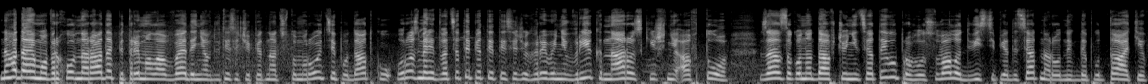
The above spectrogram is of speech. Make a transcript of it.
Нагадаємо, Верховна Рада підтримала введення в 2015 році податку у розмірі 25 тисяч гривень в рік на розкішні авто. За законодавчу ініціативу проголосувало 250 народних депутатів.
